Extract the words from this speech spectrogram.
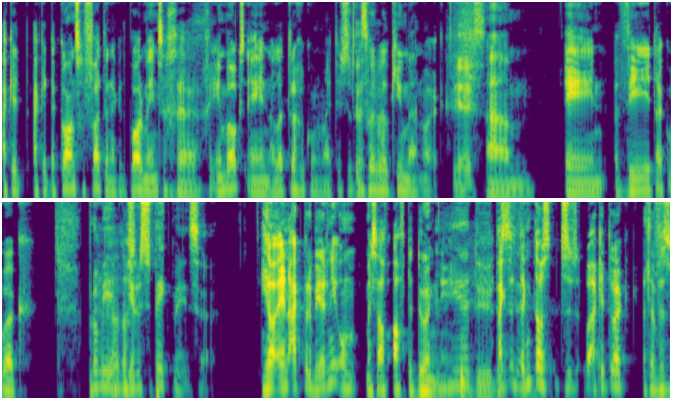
ek het ek het 'n kans gevat en ek het 'n paar mense ge ge-inbox en hulle teruggekom na my toe. Soos Dis byvoorbeeld Q-man ook. Yes. Ehm um, en wie het ek ook Probeer Ja, is- jy respek mense. Ja, en ek probeer nie om myself af te dwing nie. Nee, dude. Ek dink daar's ek het ook ek was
